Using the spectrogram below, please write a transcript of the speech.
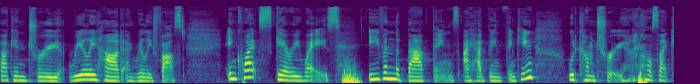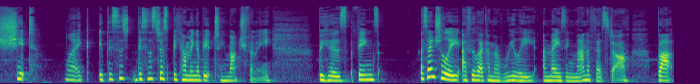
fucking true really hard and really fast in quite scary ways. Even the bad things I had been thinking would come true. And I was like, shit, Like it, this is this is just becoming a bit too much for me because things essentially I feel like I'm a really amazing manifester, but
